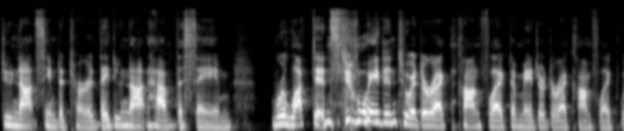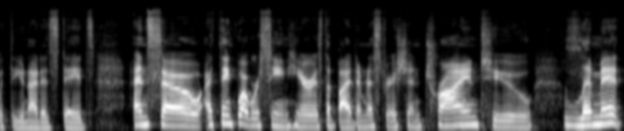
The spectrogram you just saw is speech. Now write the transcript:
do not seem deterred. They do not have the same reluctance to wade into a direct conflict, a major direct conflict with the United States. And so I think what we're seeing here is the Biden administration trying to limit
